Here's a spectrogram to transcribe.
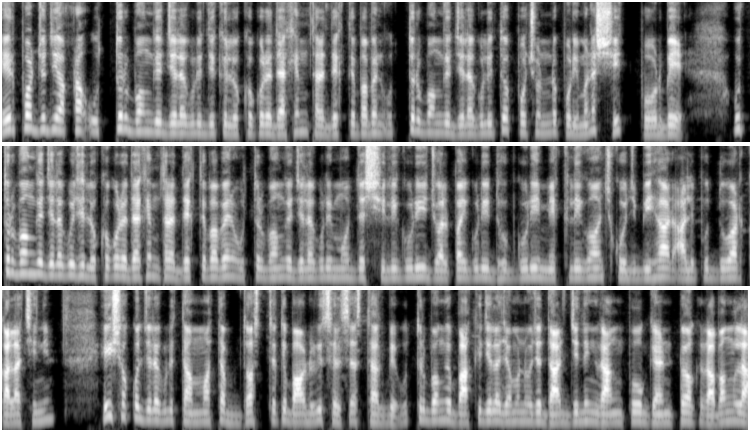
এরপর যদি আপনারা উত্তরবঙ্গের জেলাগুলির দিকে লক্ষ্য করে দেখেন, তাহলে দেখতে পাবেন উত্তরবঙ্গের জেলাগুলিতেও প্রচণ্ড পরিমাণে শীত পড়বে। উত্তরবঙ্গের জেলাগুলি যদি লক্ষ্য করে দেখেন তাহলে দেখতে পাবেন উত্তরবঙ্গের জেলাগুলির মধ্যে শিলিগুড়ি, জলপাইগুড়ি, ধূপগুড়ি, মেখলিগঞ্জ, কোচবিহার, আলিপুরদুয়ার, কালাচিনি। এই সকল জেলাগুলির তাপমাত্রা দশ থেকে বারো ডিগ্রি সেলসিয়াস থাকবে। উত্তরবঙ্গে বাকি জেলা যেমন রয়েছে দার্জিলিং রাংপো গ্যাংটক, রাবাংলা,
